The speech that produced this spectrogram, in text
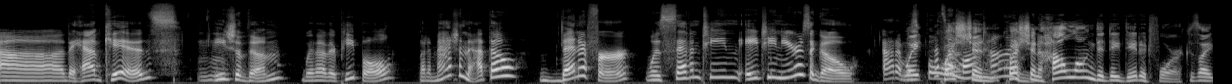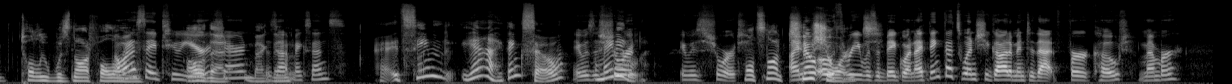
Uh, they have kids, each of them with other people. But imagine that though. Bennifer was 17, 18 years ago. Adam was Wait, four. question, time. question. How long did they date it for? Because I totally was not following. I want to say two years, that Sharon. Does then. that make sense? It seemed, yeah, I think so. It was a Maybe short. It was short. Well, it's not too I know short. 03 was a big one. I think that's when she got him into that fur coat. Remember?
